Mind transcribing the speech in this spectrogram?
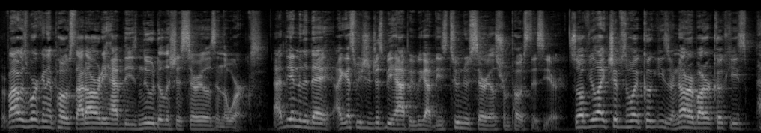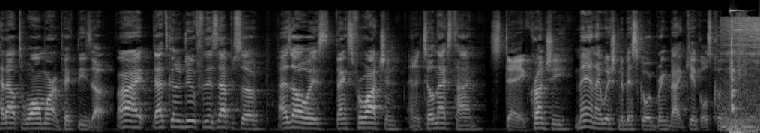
But if I was working at Post, I'd already have these new delicious cereals in the works. At the end of the day, I guess we should just be happy we got these two new cereals from Post this year. So if you like Chips Ahoy cookies or Nutter Butter cookies, head out to Walmart and pick these up. Alright, that's gonna do it for this episode. As always, thanks for watching, and until next time, stay crunchy. Man, I wish Nabisco would bring back Giggles cookies.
